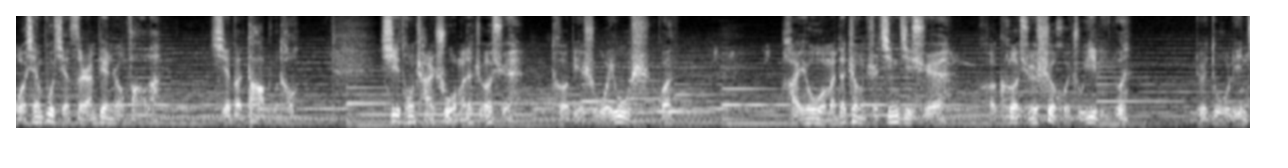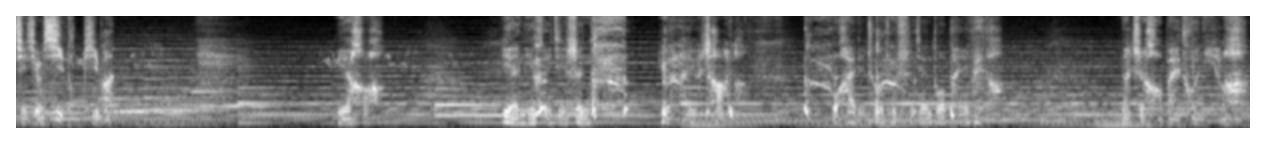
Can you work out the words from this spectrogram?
我先不写自然辩证法了，写本大部头，系统阐述我们的哲学，特别是唯物史观，还有我们的政治经济学和科学社会主义理论。对杜林进行系统批判也好。燕妮最近身体越来越差了，我还得抽出时间多陪陪他，那只好拜托你了。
